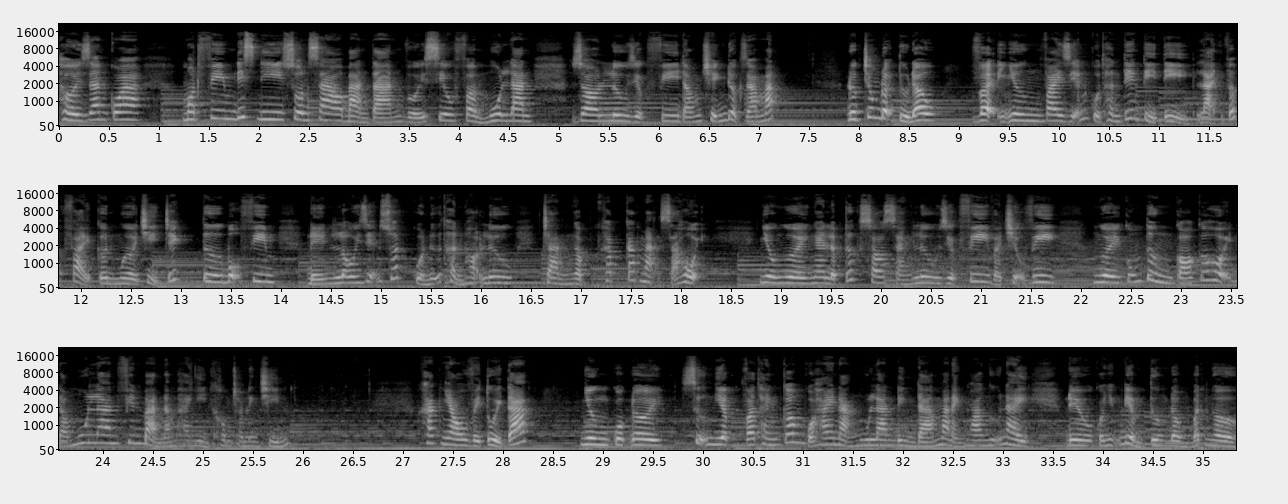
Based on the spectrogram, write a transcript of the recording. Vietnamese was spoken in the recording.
Thời gian qua, một phim Disney xôn xao bàn tán với siêu phẩm Mulan do Lưu Diệc Phi đóng chính được ra mắt. Được trông đợi từ đâu, vậy nhưng vai diễn của thần tiên tỷ tỷ lại vấp phải cơn mưa chỉ trích từ bộ phim đến lối diễn xuất của nữ thần họ Lưu tràn ngập khắp các mạng xã hội. Nhiều người ngay lập tức so sánh Lưu Diệc Phi và Triệu Vi, người cũng từng có cơ hội đóng Mulan phiên bản năm 2009. Khác nhau về tuổi tác, nhưng cuộc đời, sự nghiệp và thành công của hai nàng Mulan đình đám màn ảnh hoa ngữ này đều có những điểm tương đồng bất ngờ.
